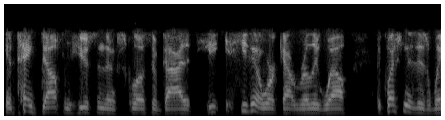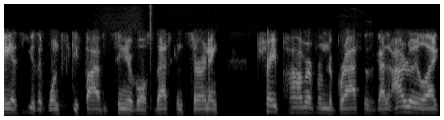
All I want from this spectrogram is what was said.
You know, Tank Dell from Houston's an explosive guy that he he's going to work out really well. The question is his weight. I think he was like 155 at Senior Bowl, so that's concerning. Trey Palmer from Nebraska is a guy that I really like.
